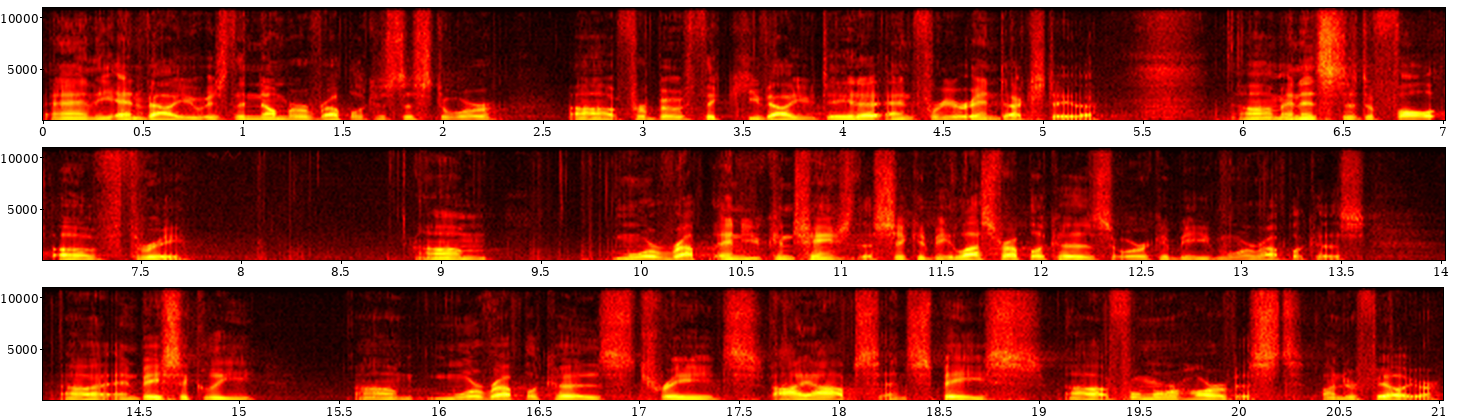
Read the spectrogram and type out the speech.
And the n value is the number of replicas to store uh, for both the key value data and for your index data. Um, and it's the default of three. Um, more rep and you can change this. It could be less replicas or it could be more replicas. Uh, and basically, um, more replicas trades IOPS and space uh, for more harvest under failure.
